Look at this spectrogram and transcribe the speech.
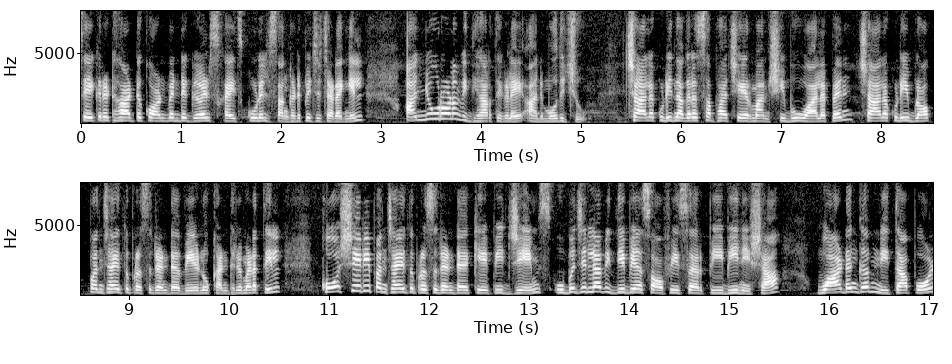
sacred heart convent girls ഹൈസ്കൂളിൽ സംഘടിപ്പിച്ച ചടങ്ങിൽ അഞ്ഞൂറോളം വിദ്യാർത്ഥികളെ അനുമോദിച്ചു. ചാലക്കുടി നഗരസഭാ chairman Shibu Valappan Chalakudy block panchayat president Venu Kandirumadathil Kosseri panchayat president K P James ഉപജില്ലാ വിദ്യാഭ്യാസ officer P B Nisha Vadangam Neetha Paul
